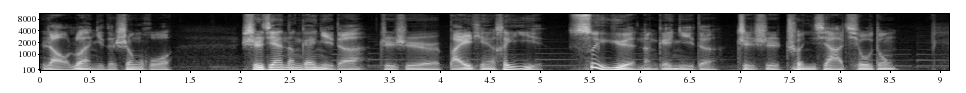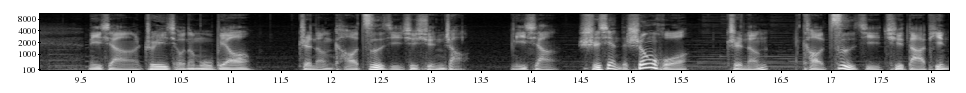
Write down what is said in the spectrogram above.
扰乱你的生活。时间能给你的只是白天黑夜，岁月能给你的只是春夏秋冬。你想追求的目标，只能靠自己去寻找；你想实现的生活，只能。靠自己去打拼。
